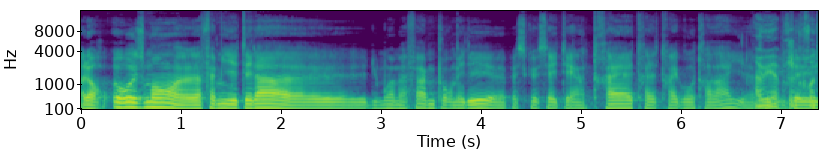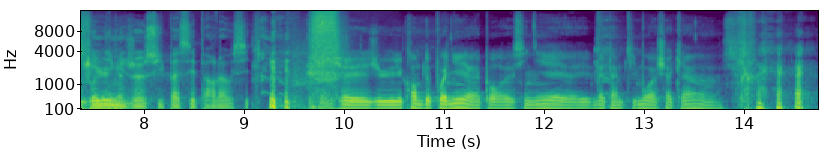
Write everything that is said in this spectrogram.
Alors heureusement, euh, la famille était là, euh, du moins ma femme, pour m'aider, euh, parce que ça a été un très très très gros travail. Ah oui, après le crowdfunding, je suis passé par là aussi. j'ai eu les crampes de poignet pour signer et mettre un petit mot à chacun.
